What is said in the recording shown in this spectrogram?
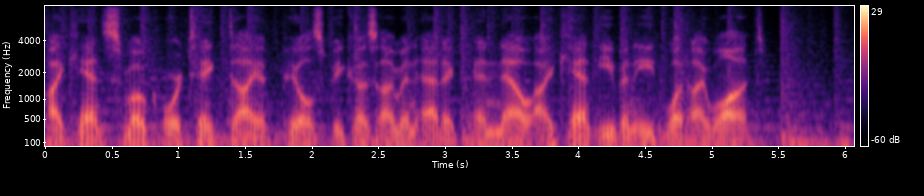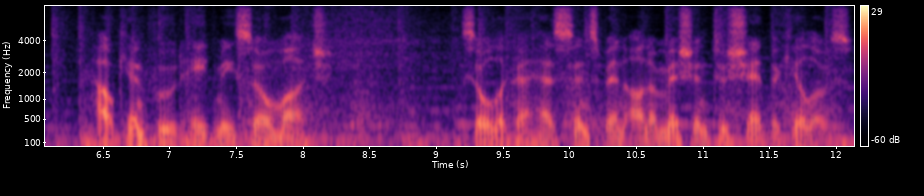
I can't smoke or take diet pills because I'm an addict and now I can't even eat what I want. How can food hate me so much? Zoleka has since been on a mission to shed the kilos.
